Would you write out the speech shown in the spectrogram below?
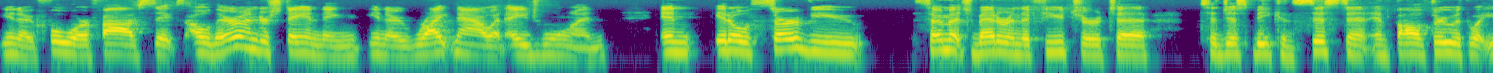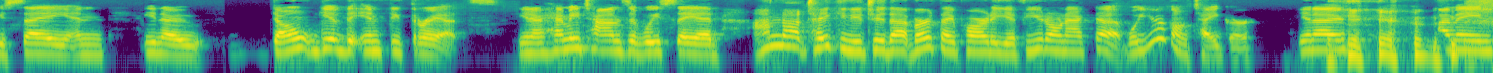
you know, four, five, six. Oh, they're understanding, you know, right now at age one. And it'll serve you so much better in the future to to just be consistent and follow through with what you say and you know don't give the empty threats. You know how many times have we said i'm not taking you to that birthday party if you don't act up. Well you're going to take her you know? I mean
